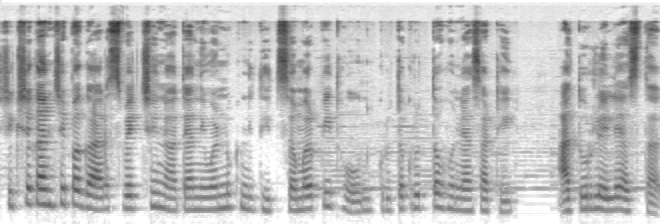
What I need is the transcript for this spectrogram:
शिक्षकांचे पगार स्वेच्छेनं त्या निवडणूक निधीत समर्पित होऊन कृतकृत्य होण्यासाठी आतुरलेले असतात.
